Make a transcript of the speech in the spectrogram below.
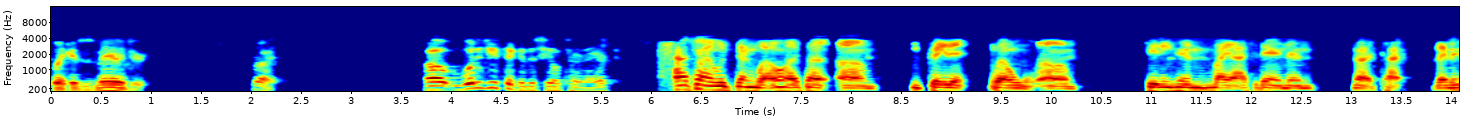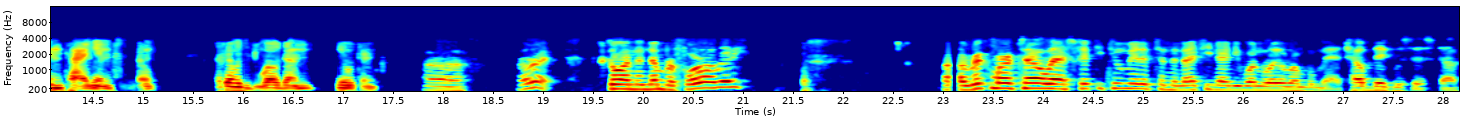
Slick as his manager. Right. Uh, what did you think of this heel turn, Eric? I thought it was done well. I thought um he played it well, um hitting him by accident and then not ta- letting him tag him. So I thought it was well done heel turn. Uh, all right. Let's go on to number four already. Uh, Rick Martel lasts 52 minutes in the 1991 Royal Rumble match. How big was this, Doc?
